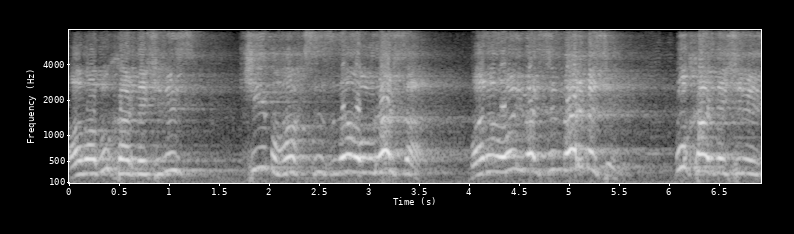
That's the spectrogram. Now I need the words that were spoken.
Ama bu kardeşiniz kim haksızlığa uğrarsa bana oy versin vermesin. Bu kardeşiniz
